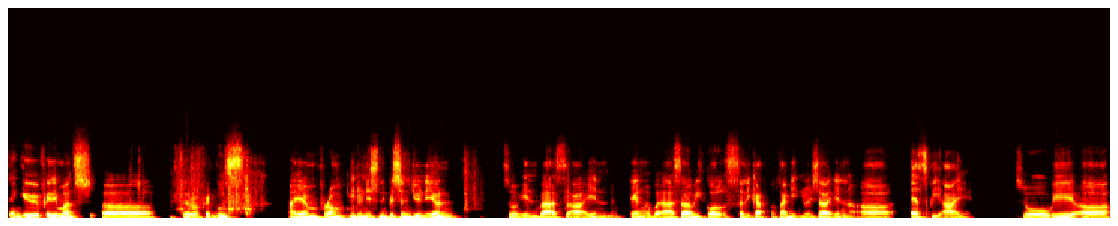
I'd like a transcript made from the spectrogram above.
Thank you very much, uh. Fergus. I am from Indonesian Peasant Union. So in bahasa in yang bahasa we call Serikat Petani Indonesia in uh, SPI. So we uh,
